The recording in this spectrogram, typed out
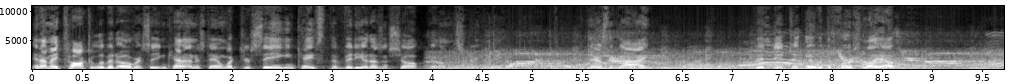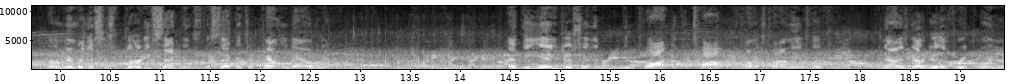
and I may talk a little bit over it so you can kind of understand what you're seeing in case the video doesn't show up good on the screen. There's the guy. Didn't do too good with the first layup. Now remember, this is 30 seconds. The seconds are counting down here. At the end, you'll see the, the clock at the top and how much time he has left. Now he's got to do the three pointer.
